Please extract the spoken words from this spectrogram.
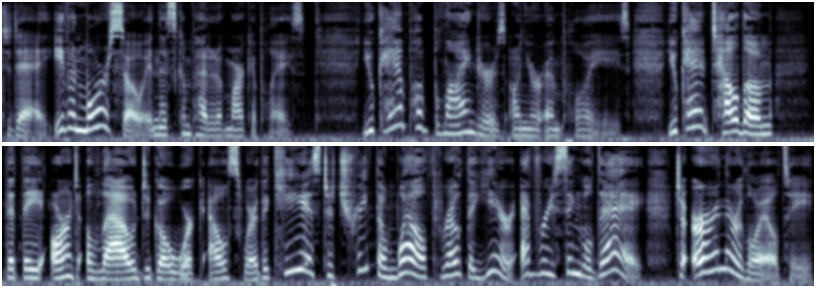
today, even more so in this competitive marketplace. You can't put blinders on your employees. You can't tell them that they aren't allowed to go work elsewhere. The key is to treat them well throughout the year, every single day, to earn their loyalty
